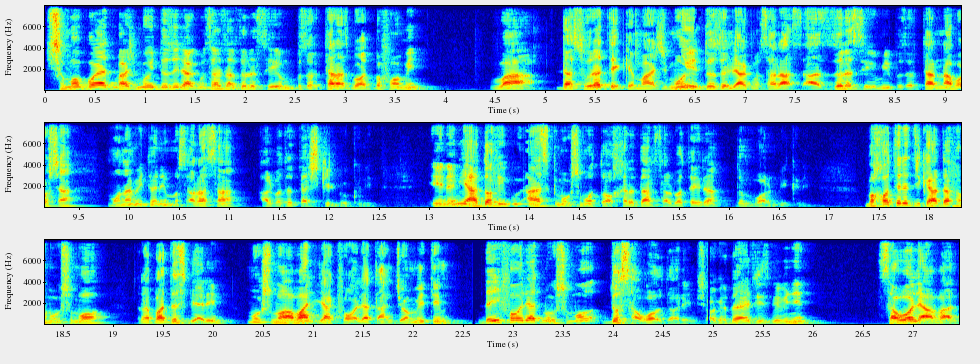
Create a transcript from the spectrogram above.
شما باید مجموع دو زل یک مثلث از زل سیوم بزرگتر از باید بفهمین و در صورتی که مجموع دو زل یک مثلث از زل سیومی بزرگتر نباشه ما نمی‌تونیم مثلث البته تشکیل بکنیم. اینمی اهدافی بود است که ما شما تا آخر درس البته را دنبال می‌کنیم. به خاطر که هدف ما شما را به دست بیاریم ما شما اول یک فعالیت انجام میتیم در این فعالیت ما شما دو سوال داریم. شاگرده عزیز ببینید سوال اول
